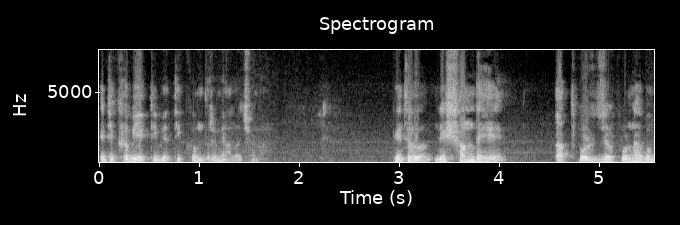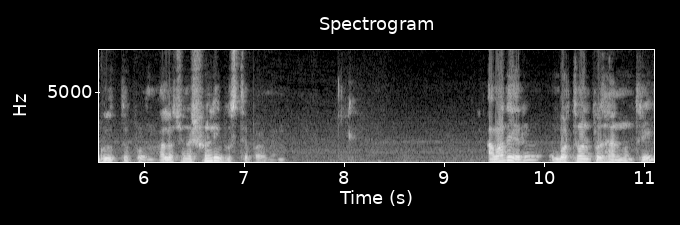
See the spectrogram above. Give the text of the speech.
এটি খুবই একটি ব্যতিক্রমধর্মী আলোচনা। কিন্তু নিঃসন্দেহে তাৎপর্যপূর্ণ এবং গুরুত্বপূর্ণ। আলোচনা শুনলেই বুঝতে পারবেন। আমাদের বর্তমান প্রধানমন্ত্রী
